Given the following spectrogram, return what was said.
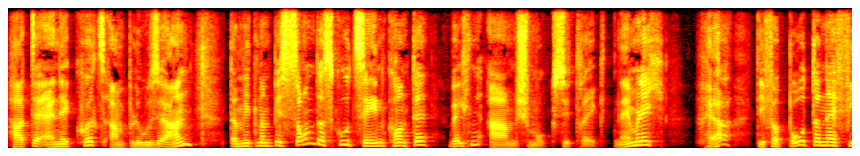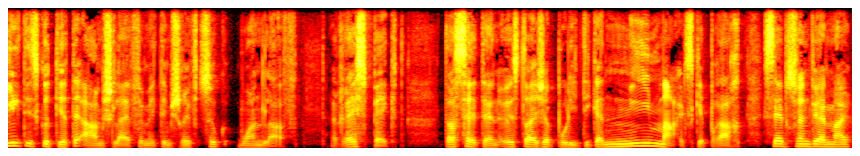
hatte eine Kurzarmbluse an, damit man besonders gut sehen konnte, welchen Armschmuck sie trägt, nämlich ja, die verbotene, viel diskutierte Armschleife mit dem Schriftzug One Love. Respekt. Das hätte ein österreichischer Politiker niemals gebracht, selbst wenn wir einmal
